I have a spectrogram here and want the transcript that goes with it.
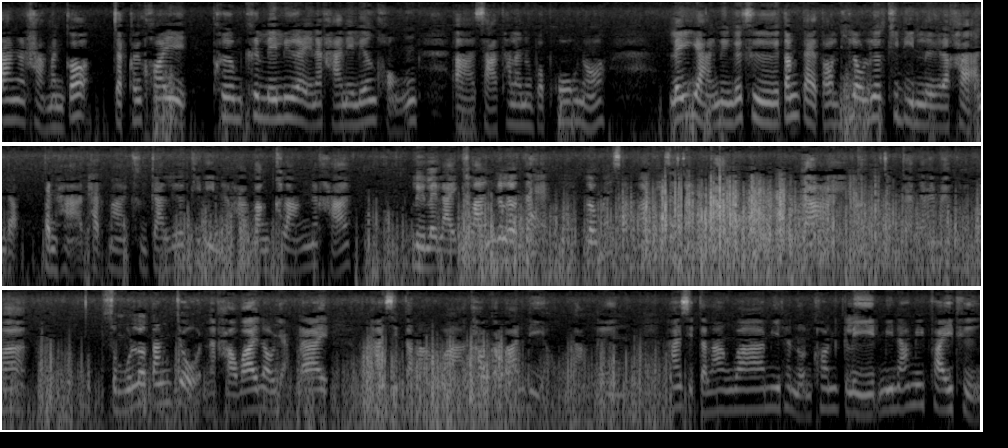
ตั้งอะค่ะ มันก็จะค่อยๆเพิ่มขึ้นเรื่อยๆนะคะ ในเรื่องของอาสาธารณูปโภคเนาะและอีกอย่างหนึ่งก็คือตั้งแต่ตอนที่เราเลือกที่ดินเลยละค่ะ อันดับปัญหาถัดมาคือการเลือกที่ดินนะคะ บางครั้งนะคะ หรือหลาย ๆ ครั้งก็แล้วแต่เราไม่สามารถที่จะจัดได้คำว่าจำกัดได้หมายความว่า สมมุติเราตั้งโจทย์นะคะว่าเราอยากได้ 50 ตารางวาเท่ากับบ้านเดี่ยวหลังหนึ่ง50 ตารางวา มีถนนคอนกรีต มีน้ำมีไฟถึง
